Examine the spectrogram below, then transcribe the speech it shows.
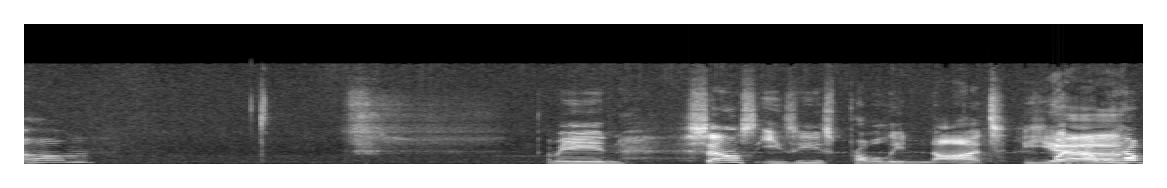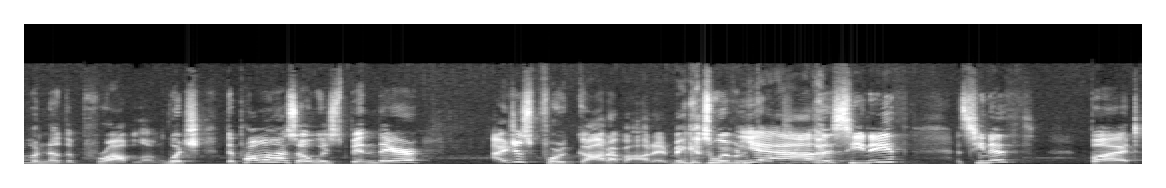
Um. I mean, sounds easy. It's probably not. Yeah. But now we have another problem, which the problem has always been there. I just forgot about it because we've been Yeah. focusing on the Zenith, Zenith, but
